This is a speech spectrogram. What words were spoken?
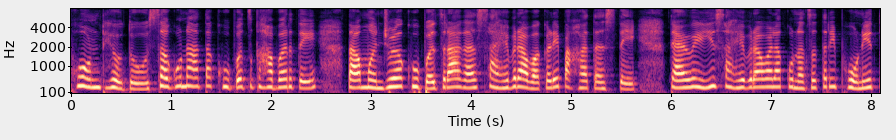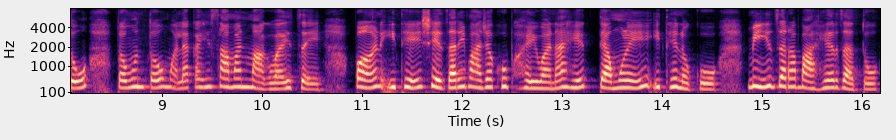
फोन ठेवतो. सगुण आता खूपच घाबरते. आता मंजुळा खूपच रागात साहेबरावाकडे पाहत असते. त्यावेळी साहेबरावाला कुणाचा तरी फोन येतो. तो म्हणतो मला काही सामान मागवायचं आहे पण इथे शेजारी माझ्या खूप हैवान आहेत त्यामुळे इथे नको. मी जरा बाहेर जातो.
